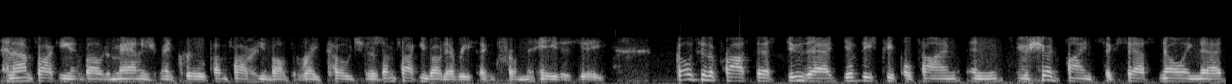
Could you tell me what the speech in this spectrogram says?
And I'm talking about a management group. I'm talking Right. about the right coaches. I'm talking about everything from the A to Z. Go through the process, do that, give these people time, and you should find success knowing that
